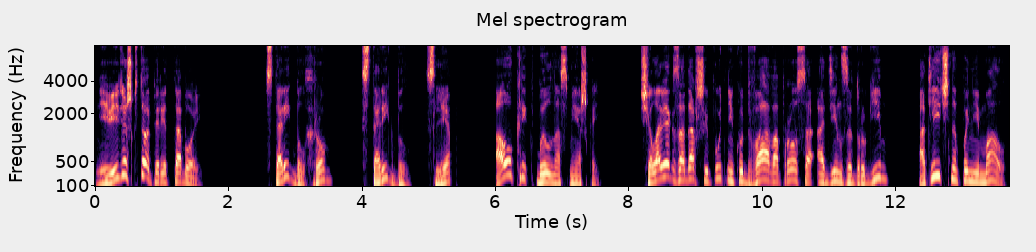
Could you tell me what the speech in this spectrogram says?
Не видишь, кто перед тобой?» Старик был хром, Старик был слеп, а окрик был насмешкой. Человек, задавший путнику два вопроса один за другим, отлично понимал,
